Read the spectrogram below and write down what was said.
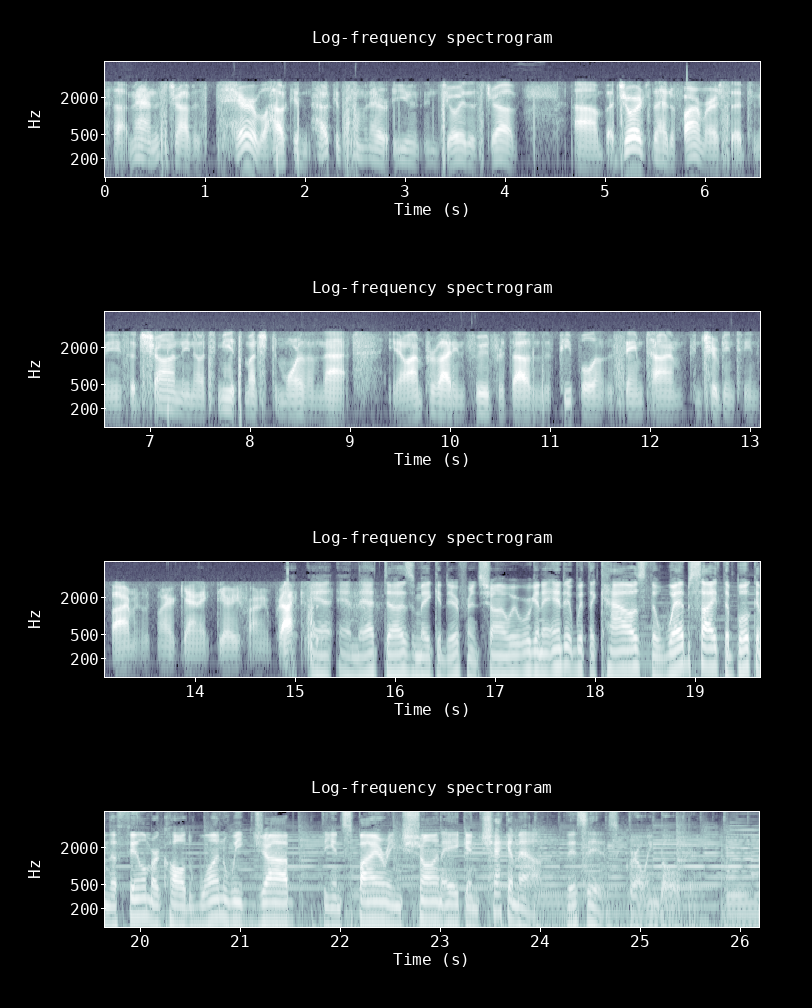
I thought, man, this job is terrible. How could how could someone ever even enjoy this job? Um, but George, the head of farmers, said to me, he said, Sean, you know, to me it's much more than that. You know, I'm providing food for thousands of people and at the same time contributing to the environment with my organic dairy farming practices. And, and that does make a difference. Sean, we're going to end it with the cows. The website, the book, and the film are called One Week Job, the inspiring Sean Aiken. Check him out. This is Growing Bolder.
